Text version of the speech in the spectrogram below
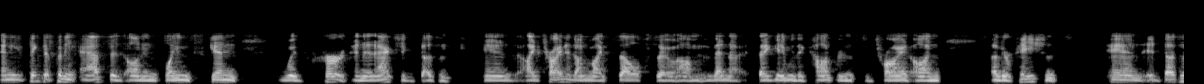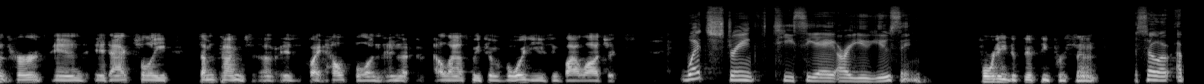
And you think that putting acid on inflamed skin would hurt, and it actually doesn't. And I tried it on myself. So um, then I, that gave me the confidence to try it on other patients. And it doesn't hurt. And it actually sometimes uh, is quite helpful and, and allows me to avoid using biologics. What strength TCA are you using? 40 to 50%. So a, a,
